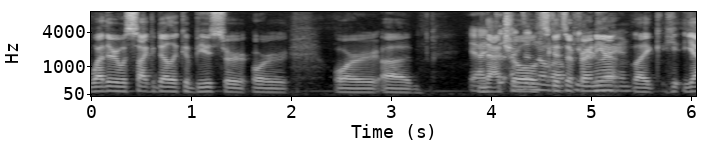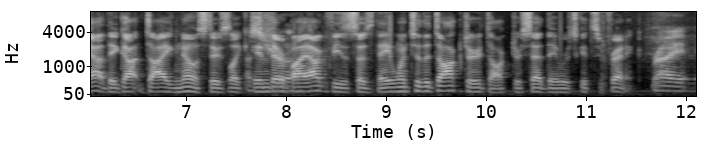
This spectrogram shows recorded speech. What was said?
whether it was psychedelic abuse or or or uh, Yeah, I di- I natural didn't know about Peter schizophrenia, like he, yeah, they got diagnosed. There's like That's in their biographies it says they went to the doctor. Doctor said they were schizophrenic. Right.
